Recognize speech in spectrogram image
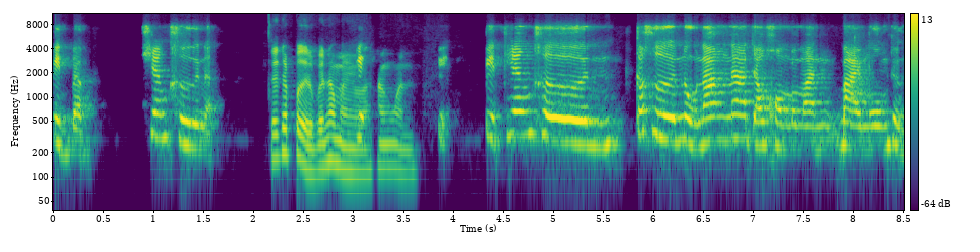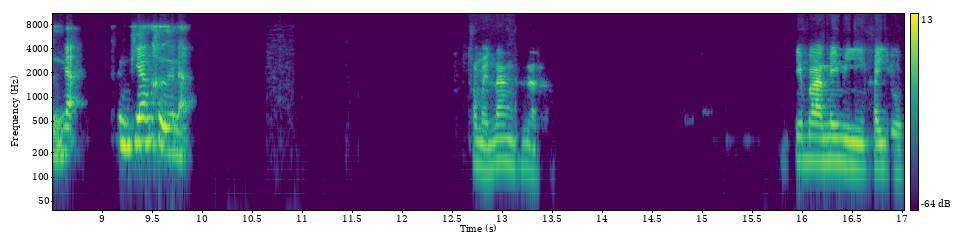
ปิดแบบเที่ยงคืนอะแล้วจะเปิดไว้ทำไมวะทั้งวัน ปิดเที่ยงคืนก็คือหนูนั่งหน้าจอคอมประมาณบ่ายโมงถึงเนี่ยถึงเที่ยงคืนอะทำไมนั่งขนาดนั้นที่บ้านไม่มีใครหยุด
